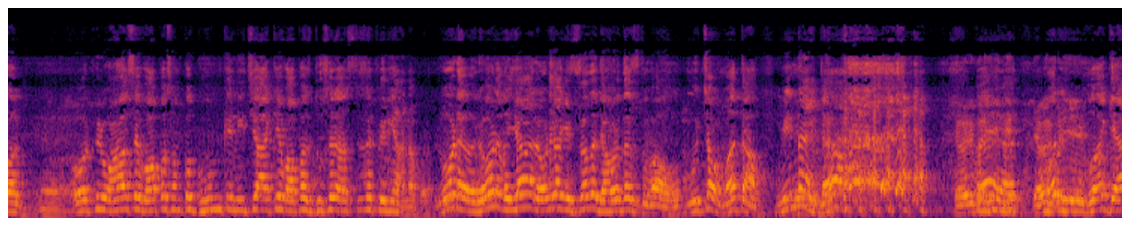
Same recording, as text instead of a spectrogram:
बंद। और फिर वहाँ से वापस हमको घूम के नीचे आके वापस दूसरे रास्ते से फिर यहाँ आना पड़ा। रोड रोड भैया रोड का किस्सा तो ज़बरदस्त हुआ हो। पूछो मत आप। मिड नाइट Everybody, हुआ क्या.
